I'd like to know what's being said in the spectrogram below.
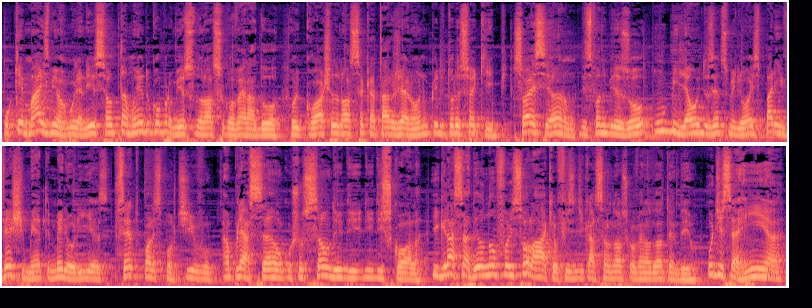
O que mais me orgulha nisso é o tamanho do compromisso do nosso governador Rui Costa do nosso secretário Jerônimo e de toda a sua equipe. Só esse ano disponibilizou 1 bilhão e 200 milhões para investimento em melhorias, centro poliesportivo, ampliação, construção de, de, de escola. E graças a Deus não foi só lá que eu fiz indicação e o nosso governador atendeu. O de Serrinha,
